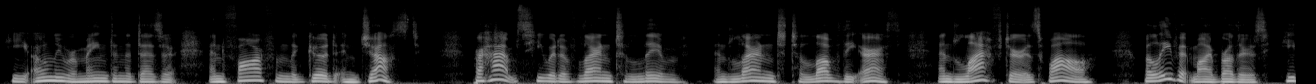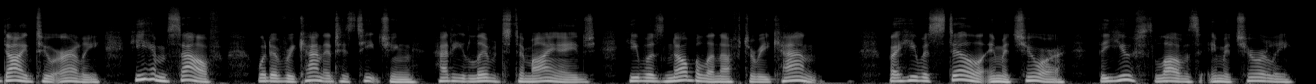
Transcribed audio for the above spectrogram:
he only remained in the desert and far from the good and just, Perhaps he would have learned to live and learned to love the earth and laughter as well. Believe it, my brothers, he died too early. He himself would have recanted his teaching had he lived to my age. He was noble enough to recant. But he was still immature. The youth loves immaturely.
